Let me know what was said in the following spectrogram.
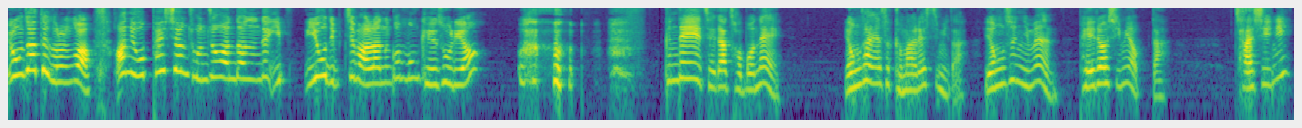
영자한테 그러는 거야. 아니, 옷 패션 존중한다는데 이 옷 입지 말라는 건 뭔 개소리야? 근데 제가 저번에 영상에서 그 말을 했습니다. 영수님은 배려심이 없다. 자신이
